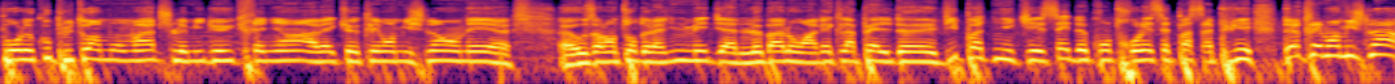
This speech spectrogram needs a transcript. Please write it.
pour le coup plutôt un bon match. Le milieu ukrainien avec Clément Michelin, on est aux alentours de la ligne médiane. Le ballon avec l'appel de Vipotnik qui essaye de contrôler cette passe appuyée de Clément Michelin.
